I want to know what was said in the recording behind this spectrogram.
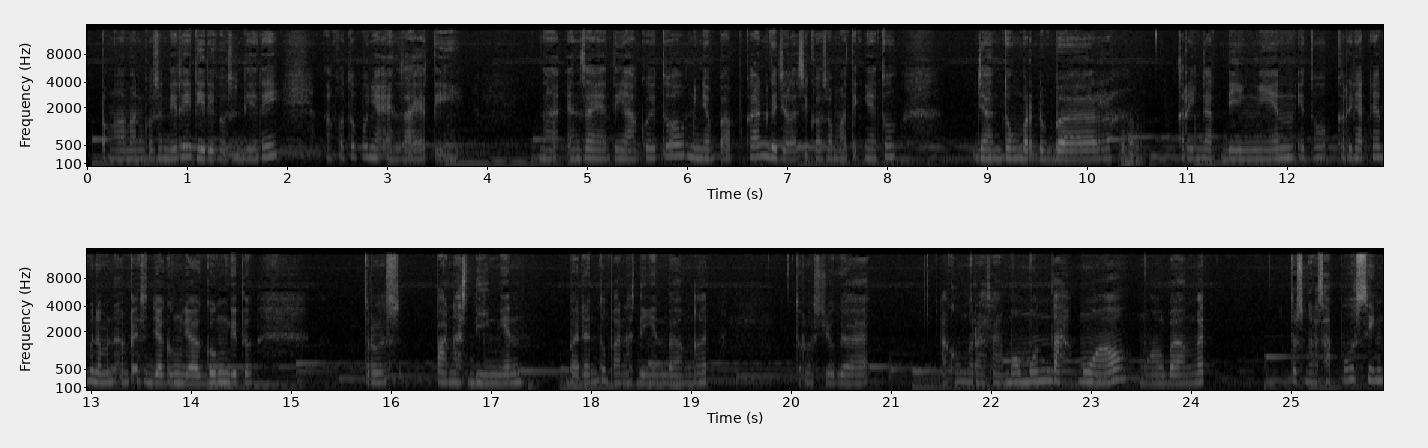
pengalamanku sendiri, diriku sendiri, aku tuh punya anxiety. nah anxiety aku itu menyebabkan gejala psikosomatiknya itu jantung berdebar keringat dingin itu keringatnya benar-benar sampai sejagung-jagung gitu. Terus panas dingin badan tuh panas dingin banget terus juga aku ngerasa mau muntah mual mual banget. Terus ngerasa pusing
